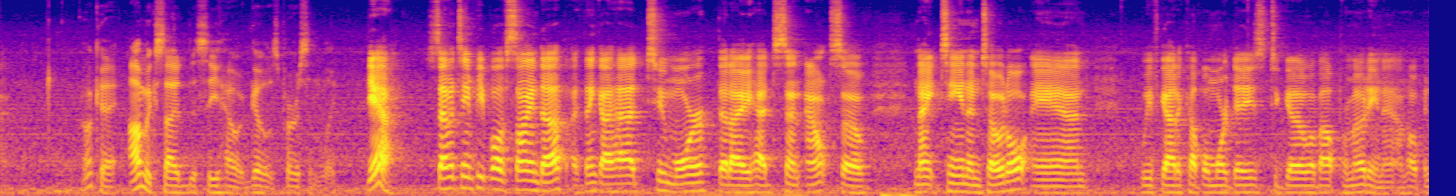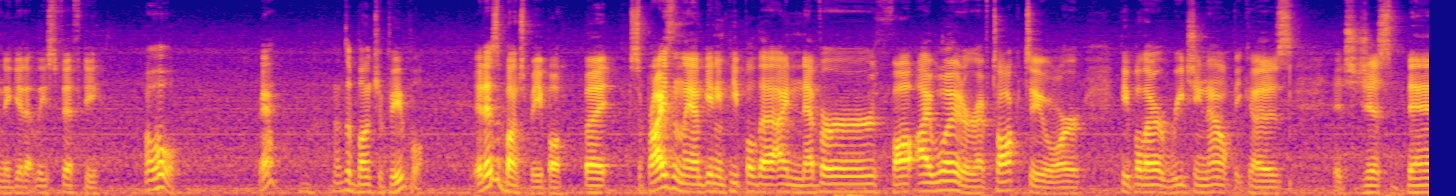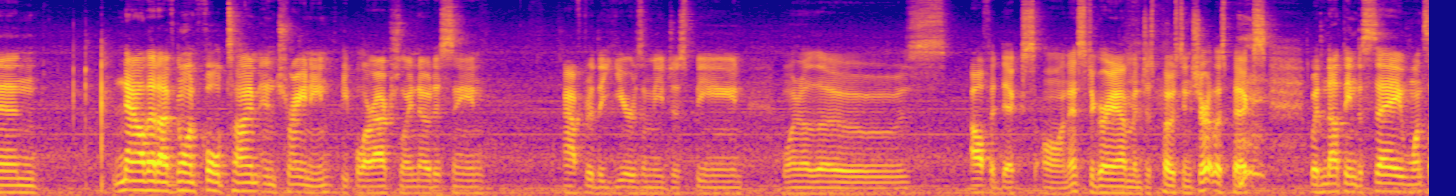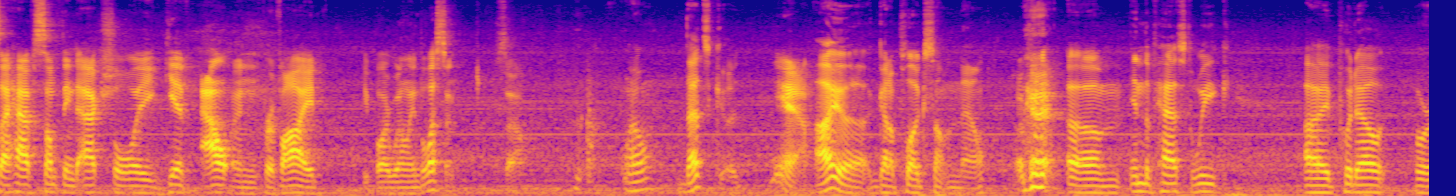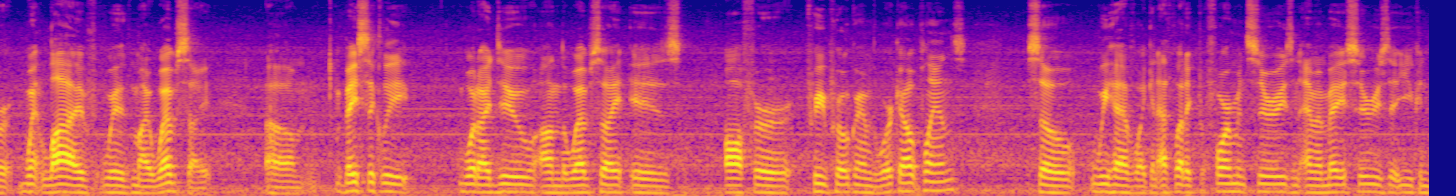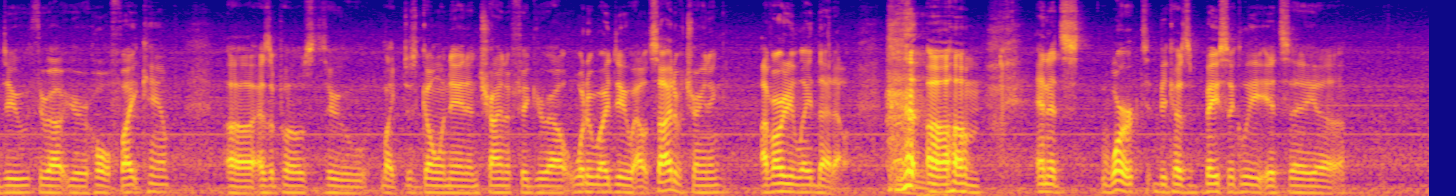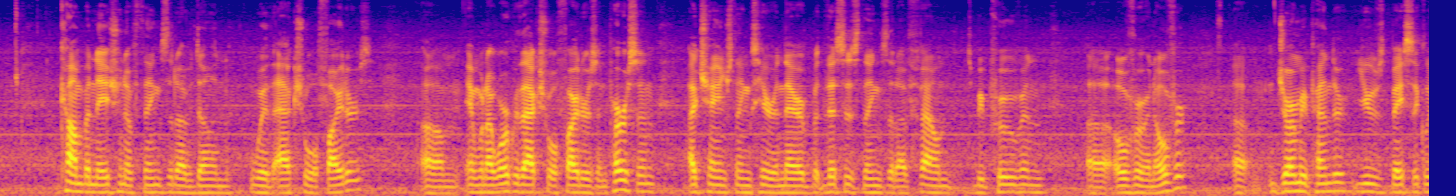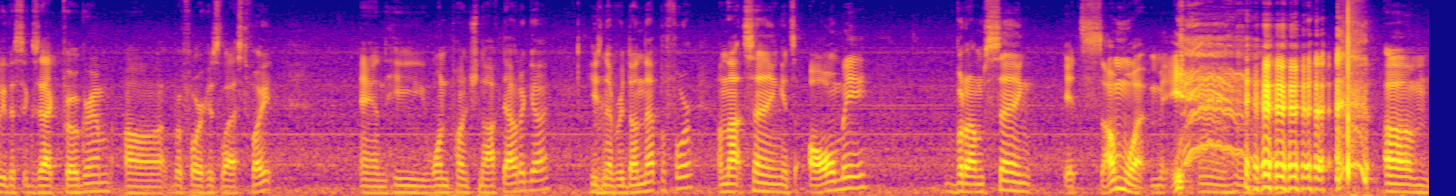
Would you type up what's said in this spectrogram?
Okay, I'm excited to see how it goes personally. Yeah, 17 people have signed up. I think I had two more that I had sent out, so 19 in total, and we've got a couple more days to go about promoting it. I'm hoping to get at least 50. Oh, Yeah, that's a bunch of people. It is a bunch of people, but surprisingly, I'm getting people that I never thought I would or have talked to, or people that are reaching out because it's just been now that I've gone full time in training, people are actually noticing after the years of me just being one of those alpha dicks on Instagram and just posting shirtless pics with nothing to say. Once I have something to actually give out and provide, people are willing to listen. Well, that's good. yeah. I uh, gotta plug something now. Okay. um, in the past week, I put out or went live with my website. Um, basically, what I do on the website is offer pre-programmed workout plans. So we have like an athletic performance series, an MMA series that you can do throughout your whole fight camp, uh, as opposed to like just going in and trying to figure out what do I do outside of training. I've already laid that out, um, and it's worked because basically it's a uh, combination of things that I've done with actual fighters. Um, and when I work with actual fighters in person, I change things here and there, but this is things that I've found to be proven uh, over and over. Um, Jeremy Pender used basically this exact program uh, before his last fight, and he one punch knocked out a guy. He's Mhm. never done that before. I'm not saying it's all me, but I'm saying it's somewhat me. um,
